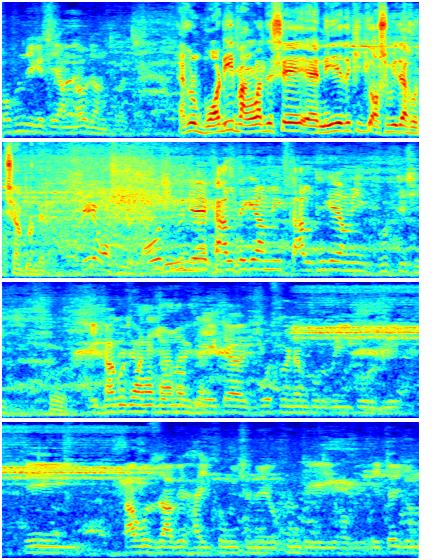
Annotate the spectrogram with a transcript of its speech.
কখন যে গেছে আমরাও জানতে পারছি এখন বডি বাংলাদেশে নিয়ে যেতে কি কি অসুবিধা হচ্ছে আপনাদের? অসুবিধে। কাল থেকে আমি কাল থেকে আমি ঘুরতেছি। এই কাগজ পানির জন্য যে এটা পোস্ট ম্যাডাম করবে ই করবে। এই কাগজ যাবে হাই কমিশনে ওখান থেকে এই হবে। এইটার জন্য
